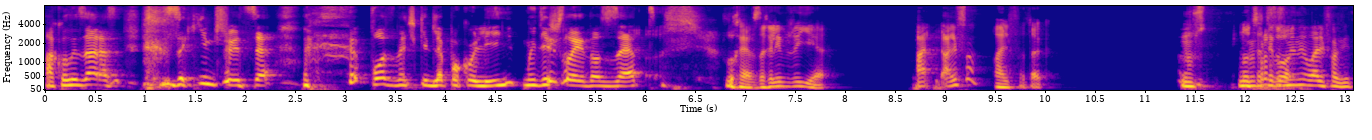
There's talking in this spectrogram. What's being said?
А коли зараз закінчуються позначки для поколінь, ми дійшли до Z. Слухай, взагалі вже є. А, альфа? Альфа, так. Ну, Ну, ми це просто типу, змінили алфавіт.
